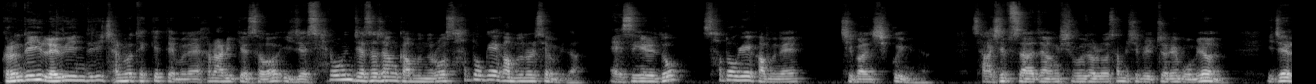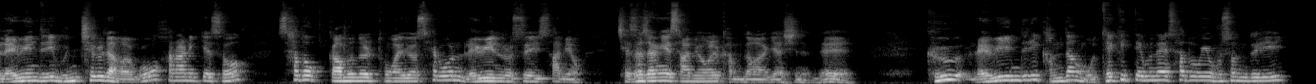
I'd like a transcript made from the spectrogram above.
그런데 이 레위인들이 잘못했기 때문에 하나님께서 이제 새로운 제사장 가문으로 사독의 가문을 세웁니다. 에스겔도 사독의 가문의 집안 식구입니다. 44장 15절로 31절에 보면 이제 레위인들이 문책을 당하고 하나님께서 사독 가문을 통하여 새로운 레위인으로서의 사명, 제사장의 사명을 감당하게 하시는데 그 레위인들이 감당 못했기 때문에 사독의 후손들이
